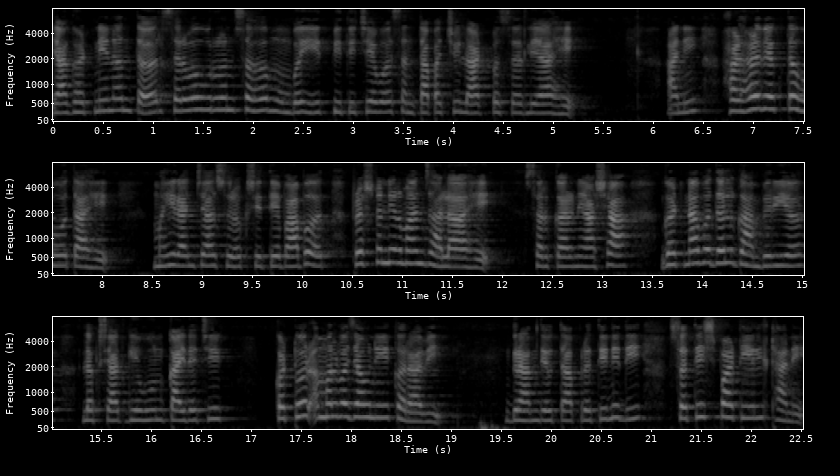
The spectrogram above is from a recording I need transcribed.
या घटनेनंतर सर्व उरणसह मुंबईत भीतीचे व संतापाची लाट पसरली आहे. आणि हळहळ व्यक्त होत आहे. महिलांच्या सुरक्षितेबाबत प्रश्न निर्माण झाला आहे. सरकारने अशा घटनाबद्दल गांभीर्य लक्षात घेऊन कायद्याची कठोर अंमलबजावणी करावी. ग्रामदेवता प्रतिनिधी सतीश पाटील ठाणे.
